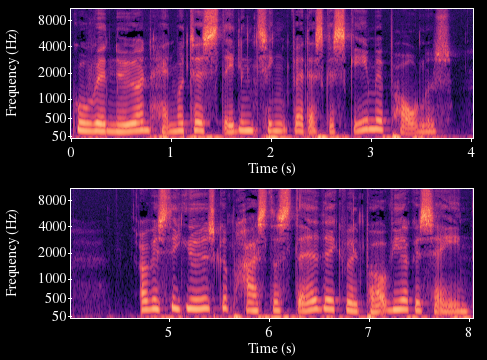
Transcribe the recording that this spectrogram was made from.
Guvernøren han må tage stilling til, hvad der skal ske med Paulus. Og hvis de jødiske præster stadigvæk vil påvirke sagen,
